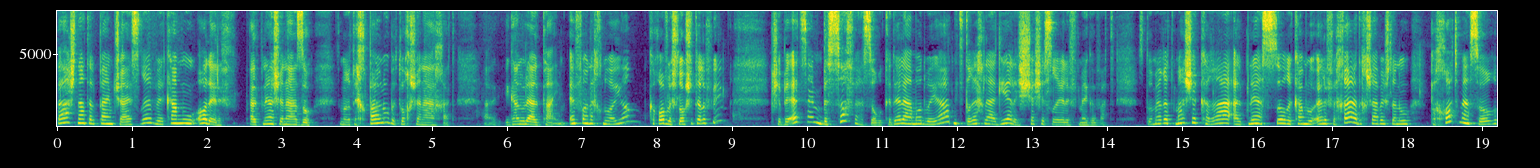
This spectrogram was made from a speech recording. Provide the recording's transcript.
באה שנת 2019 והקמנו עוד אלף על פני השנה הזו. זאת אומרת, הכפלנו בתוך שנה אחת. הגענו לאלפיים. איפה אנחנו היום? קרוב לשלושת אלפים. כשבעצם בסוף העשור, כדי לעמוד ביעד, נצטרך להגיע ל-16,000 מגוואט. זאת אומרת, מה שקרה על פני עשור, הקמנו 1,001, עכשיו יש לנו פחות מעשור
